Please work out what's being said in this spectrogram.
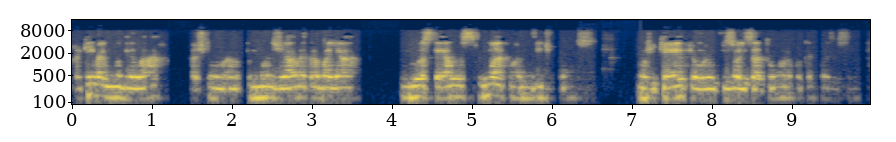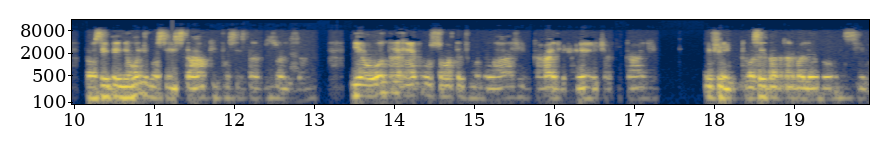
para quem vai modelar Acho que o primordial é trabalhar em duas telas, uma com a nuvem de pontos, um recap ou um visualizador, qualquer coisa assim, para você entender onde você está, o que você está visualizando. E a outra é com software de modelagem, CAD, Revit, ArchiCAD, enfim, que você está trabalhando em cima.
